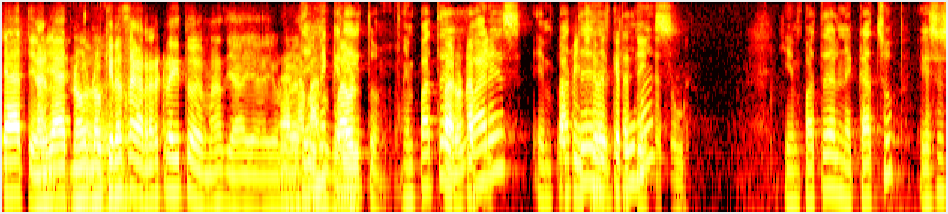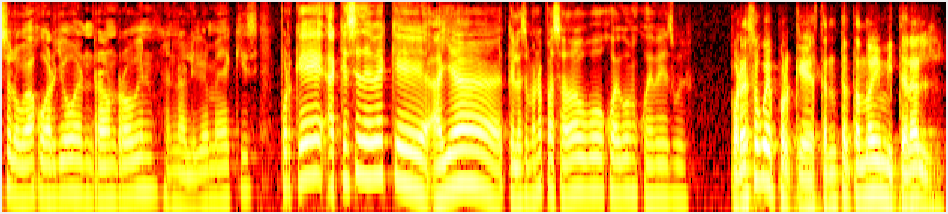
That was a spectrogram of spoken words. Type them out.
ya, tío, Ya, ya, no, no quieras agarrar crédito de más, ya, ya, ya una Ah, más. Denme un- crédito. Empate de Juárez, empate pinche de Pumas. Y empate del Nekatsup. Ese se lo voy a jugar yo en round robin en la Liga MX. ¿Por qué? ¿A qué se debe que haya que la semana pasada hubo juego en jueves, güey? Por eso, güey, porque están tratando de imitar al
